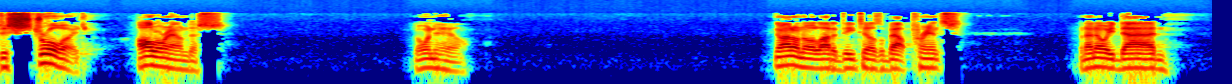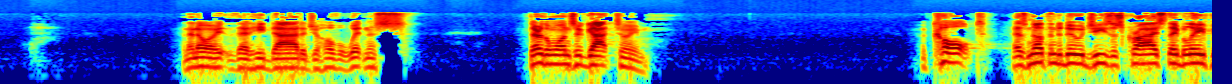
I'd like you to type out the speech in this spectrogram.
destroyed all around us going to hell. Now, I don't know a lot of details about Prince, but I know he died. And I know that he died a Jehovah Witness. They're the ones who got to him. A cult has nothing to do with Jesus Christ. They believe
